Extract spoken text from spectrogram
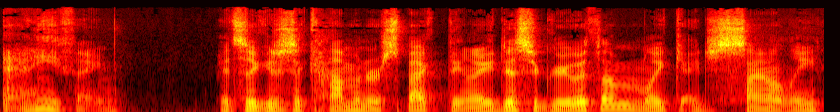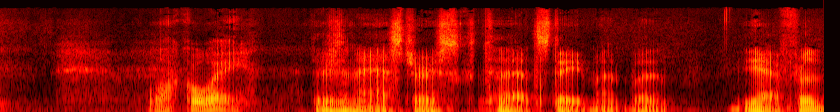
anything. It's like just a common respect thing. Like i disagree with them like i just silently walk away There's an asterisk to that statement, but yeah, for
